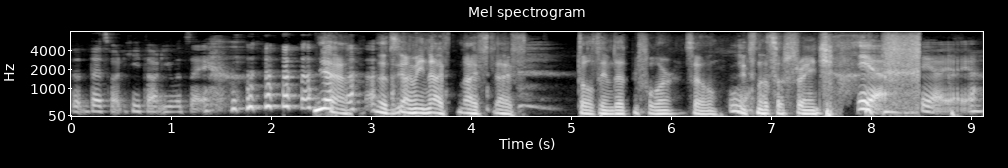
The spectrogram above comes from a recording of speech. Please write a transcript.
that's what he thought you would say. Yeah. I mean, I've I've I've told him that before, so Yeah. it's not so strange. yeah, yeah, yeah, yeah.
